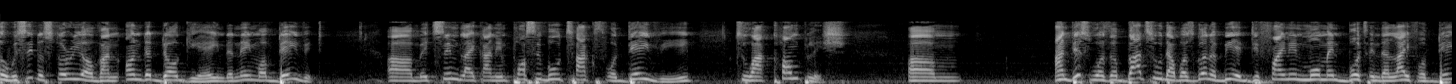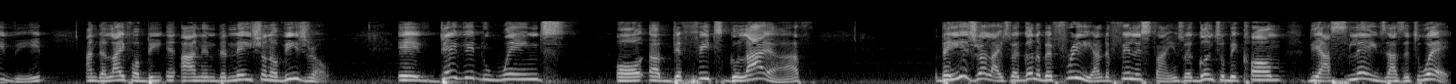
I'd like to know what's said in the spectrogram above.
So we see the story of an underdog here in the name of David. Um, it seemed like an impossible task for David to accomplish. Um, and this was a battle that was going to be a defining moment both in the life of David and the life of the and in the nation of Israel. If David wins or uh, defeats Goliath, the Israelites were going to be free and the Philistines were going to become their slaves, as it were.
